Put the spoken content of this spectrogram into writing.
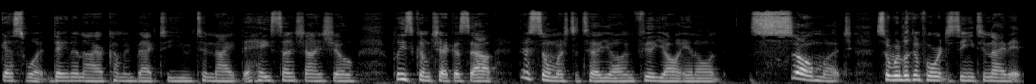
guess what? Dana and I are coming back to you tonight. The Hey Sunshine Show. Please come check us out. There's so much to tell y'all and fill y'all in on. So much. So we're looking forward to seeing you tonight at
